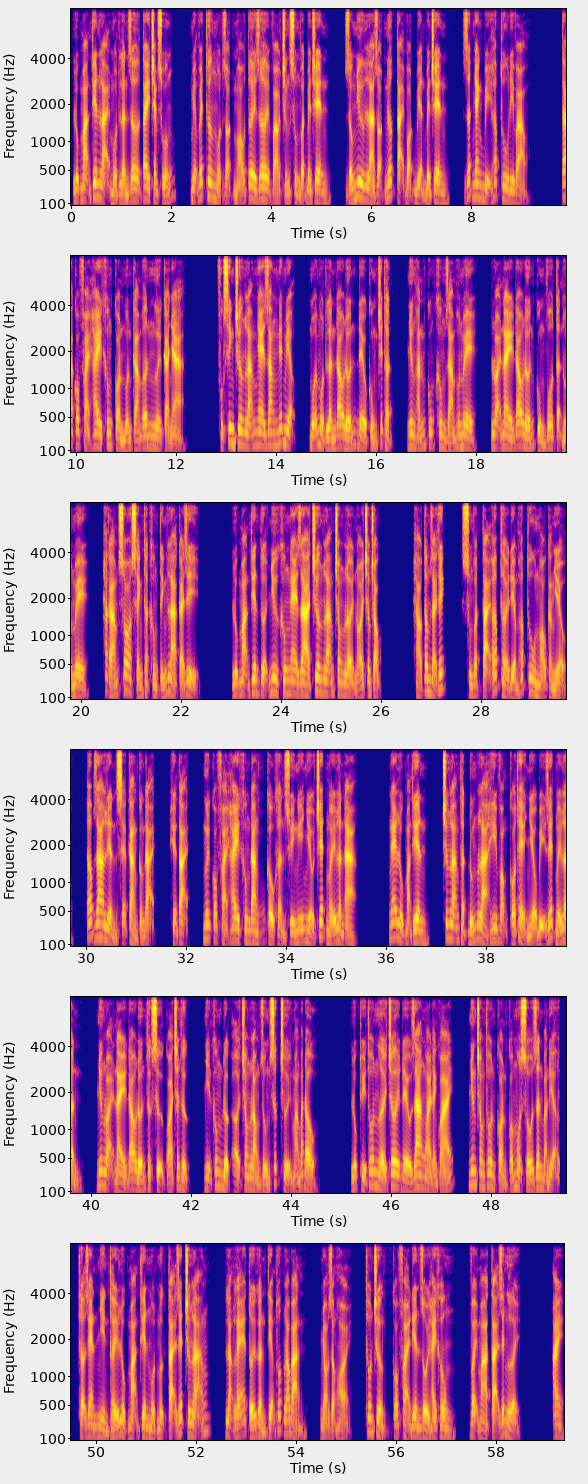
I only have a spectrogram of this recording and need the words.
Lục Mạn Thiên lại một lần giơ tay chém xuống, miệng vết thương một giọt máu tươi rơi vào trứng sùng vật bên trên, giống như là giọt nước tại bọt biển bên trên, rất nhanh bị hấp thu đi vào. Ta có phải hay không còn muốn cảm ơn ngươi cả nhà? Phục sinh trương lãng nghe răng niết miệng, mỗi một lần đau đớn đều cùng chết thật, nhưng hắn cũng không dám hôn mê, loại này đau đớn cùng vô tận hôn mê, hắc ám so sánh thật không tính là cái gì. Lục Mạn Thiên tựa như không nghe ra Trương Lãng trong lời nói trâm trọng. Hảo Tâm giải thích, sùng vật tại ấp thời điểm hấp thu máu càng nhiều, ấp ra liền sẽ càng cường đại, hiện tại, ngươi có phải hay không đang cầu khẩn suy nghĩ nhiều chết mấy lần à? Nghe Lục Mạn Thiên, Trương Lãng thật đúng là hy vọng có thể nhiều bị giết mấy lần, nhưng loại này đau đớn thực sự quá chân thực, nhịn không được ở trong lòng dùng sức chửi mắng bắt đầu. Lục thủy thôn người chơi đều ra ngoài đánh quái, nhưng trong thôn còn có một số dân bản địa, thợ rèn nhìn thấy Lục Mạn Thiên một mực tại giết Trương Lãng, lặng lẽ tới gần tiệm thuốc lão bản, nhỏ giọng hỏi, thôn trưởng có phải điên rồi hay không, vậy mà tại giết người. Ai?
